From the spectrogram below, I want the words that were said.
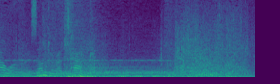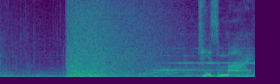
Tower is under attack. Tis mine.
